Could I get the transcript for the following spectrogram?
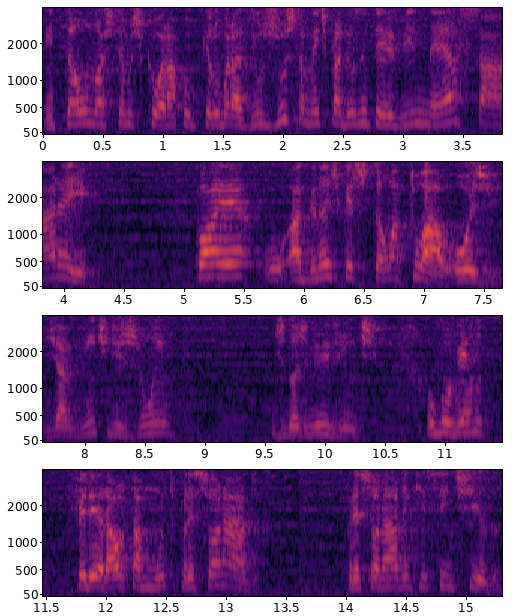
Então nós temos que orar pelo Brasil justamente para Deus intervir nessa área aí. Qual é a grande questão atual, hoje, dia 20 de junho de 2020? O governo federal está muito pressionado. Pressionado em que sentido?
